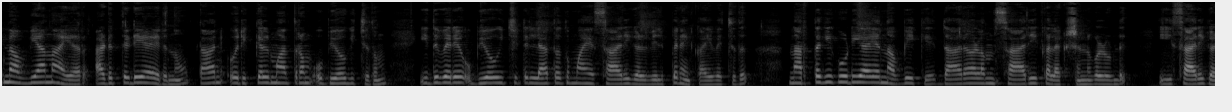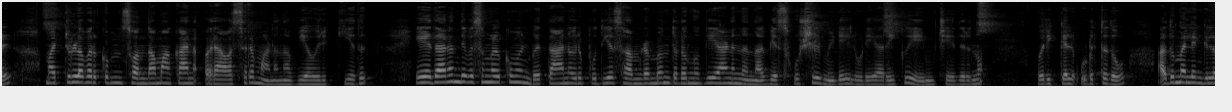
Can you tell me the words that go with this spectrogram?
നവ്യ നായർ അടുത്തിടെയായിരുന്നു താൻ ഒരിക്കൽ മാത്രം ഉപയോഗിച്ചതും ഇതുവരെ ഉപയോഗിച്ചിട്ടില്ലാത്തതുമായ സാരികൾ വിൽപ്പനയ്ക്കായി വെച്ചത്. നർത്തകി കൂടിയായ നവ്യയ്ക്ക് ധാരാളം സാരി കളക്ഷനുകളുണ്ട്. ഈ സാരികൾ മറ്റുള്ളവർക്കും സ്വന്തമാക്കാൻ ഒരവസരമാണ് നവ്യ ഒരുക്കിയത്. ഏതാനും ദിവസങ്ങൾക്ക് മുൻപ് താൻ ഒരു പുതിയ സംരംഭം തുടങ്ങുകയാണെന്ന് നവ്യ സോഷ്യൽ മീഡിയയിലൂടെ അറിയിക്കുകയും ചെയ്തിരുന്നു. ഒരിക്കൽ ഉടുത്തതോ അതുമല്ലെങ്കിൽ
